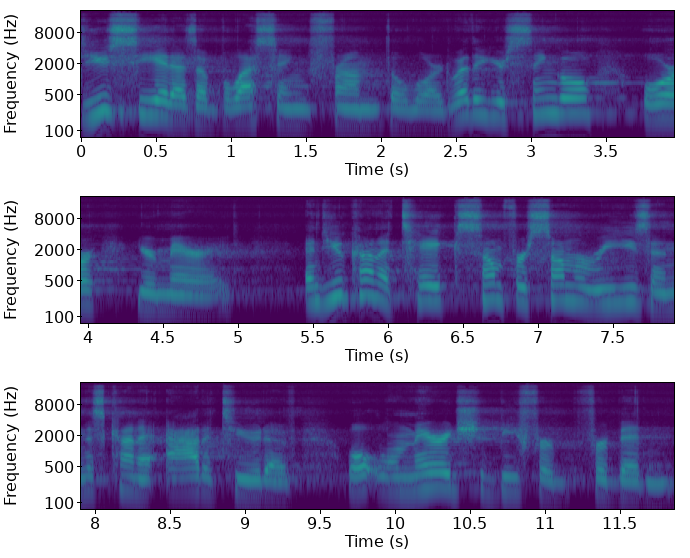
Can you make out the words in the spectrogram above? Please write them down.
do you see it as a blessing from the Lord, whether you're single or you're married? And do you kind of take some, for some reason, this kind of attitude of, well, well marriage should be for, forbidden?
